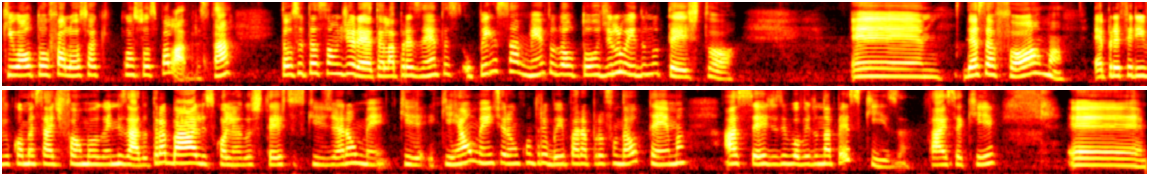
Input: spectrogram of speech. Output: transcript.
que o autor falou, só que com as suas palavras, tá? Então, citação direta, ela apresenta o pensamento do autor diluído no texto, ó. É, dessa forma, é preferível começar de forma organizada o trabalho, escolhendo os textos que, geralmente, que, que realmente irão contribuir para aprofundar o tema a ser desenvolvido na pesquisa. Tá? Isso aqui é,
